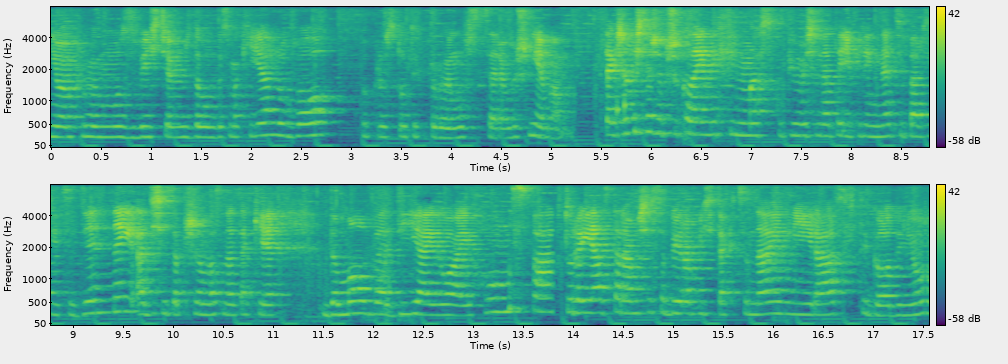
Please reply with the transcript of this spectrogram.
nie mam problemu z wyjściem z domu bez makijażu, bo po prostu tych problemów z cerą już nie mam. Także myślę, że przy kolejnych filmach skupimy się na tej pielęgnacji bardziej codziennej, a dzisiaj zapraszam Was na takie domowe DIY home spa, które ja staram się sobie robić tak co najmniej raz w tygodniu.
